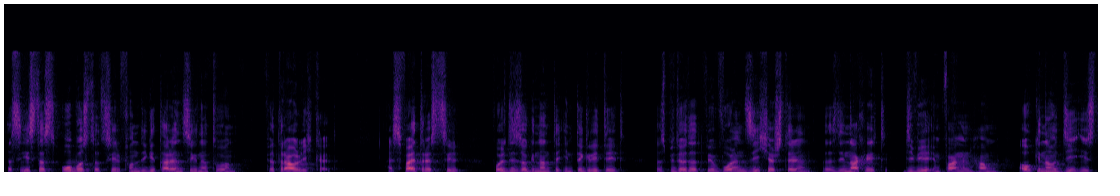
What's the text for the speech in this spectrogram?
Das ist das oberste Ziel von digitalen Signaturen, Vertraulichkeit. Als weiteres Ziel folgt die sogenannte Integrität. Das bedeutet, wir wollen sicherstellen, dass die Nachricht, die wir empfangen haben, auch genau die ist,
